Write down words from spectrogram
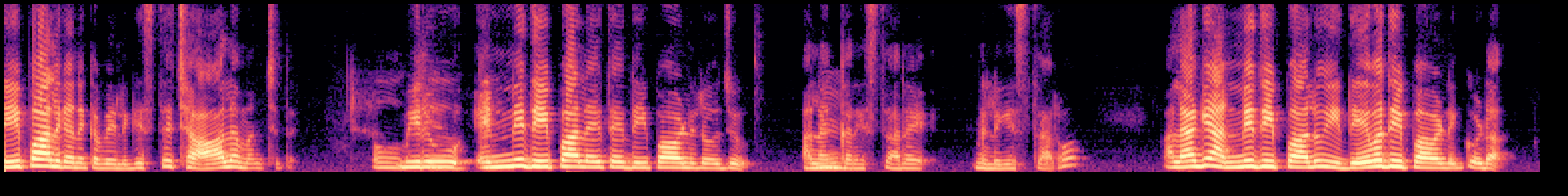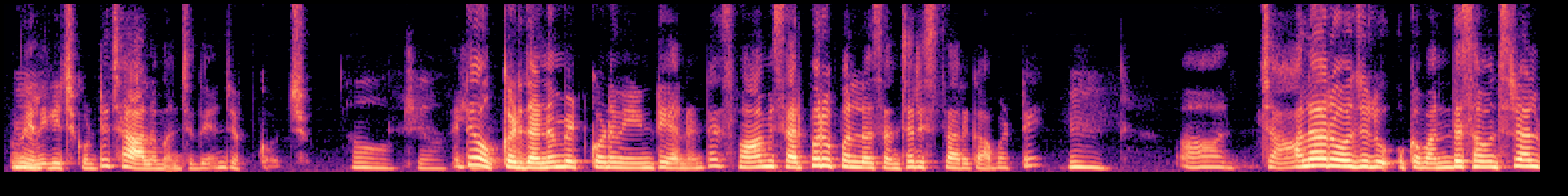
దీపాలు గనక వెలిగిస్తే చాలా మంచిది. మీరు ఎన్ని దీపాలు అయితే దీపావళి రోజు అలంకరిస్తారో వెలిగిస్తారో అలాగే అన్ని దీపాలు ఈ దేవ దీపావళికి కూడా వెలిగించుకుంటే చాలా మంచిది అని చెప్పుకోవచ్చు. అయితే ఒక్కటి దండం పెట్టుకోవడం ఏంటి అని అంటే స్వామి సర్పరూపంలో సంచరిస్తారు కాబట్టి చాలా రోజులు ఒక వంద సంవత్సరాలు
